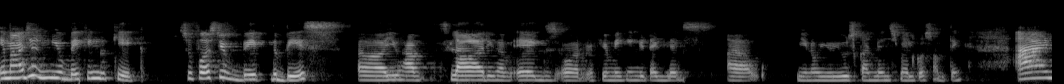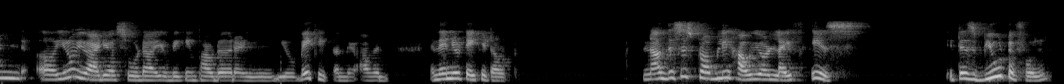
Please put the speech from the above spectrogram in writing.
imagine you're baking a cake. So first you bake the base. Uh, you have flour, you have eggs, or if you're making it eggless, uh, you know you use condensed milk or something, and uh, you know you add your soda, your baking powder, and you bake it in the oven, and then you take it out. Now this is probably how your life is. It is beautiful,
